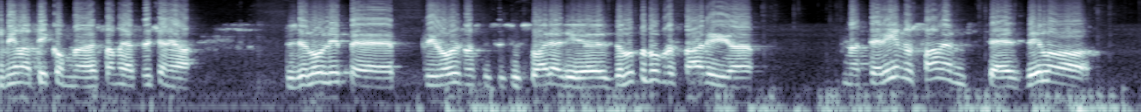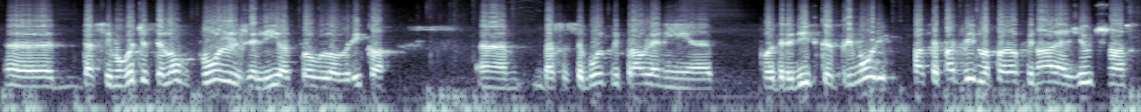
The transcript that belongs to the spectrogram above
imela tekom uh, samega srečanja zelo lepe priložnosti so se ustvarjali, eh, zelo so dobro stari. Eh, na terenu samem se je zdelo, eh, da si mogoče celo bolj želijo to Lovriko, da so se bolj pripravljeni podrediti, ker pri Muri pa se je pač videlo prvo finale, živčnost,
